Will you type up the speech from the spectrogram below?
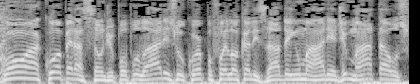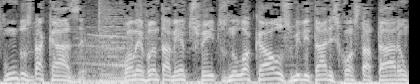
Com a cooperação de populares, o corpo foi localizado em uma área de mata aos fundos da casa. Com levantamentos feitos no local, os militares constataram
